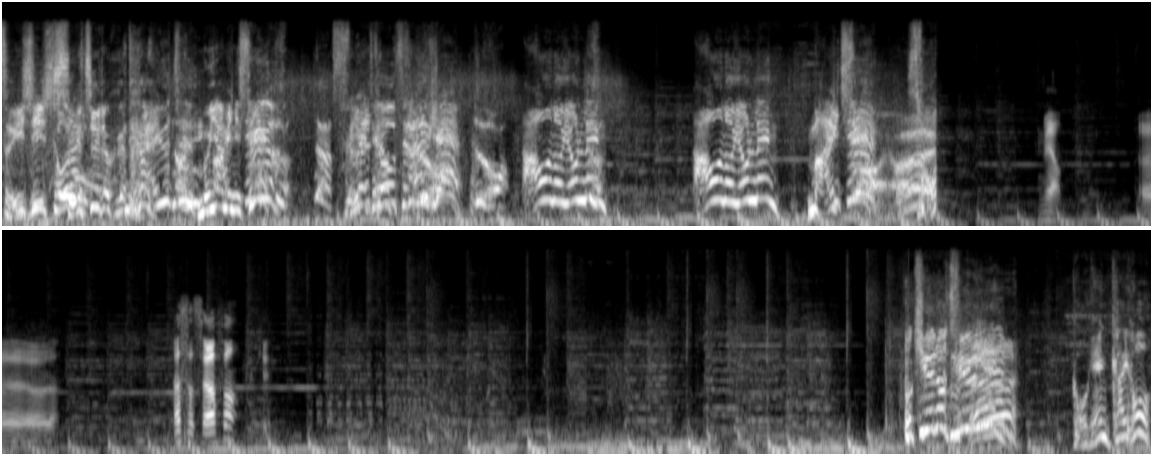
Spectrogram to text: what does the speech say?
軽いた追伸集中力が高い。むやみに攻めるが全てを貫け。青の4連。青の4連。舞い散れ。Merde. Euh... Ah, ça c'est la fin Ok. 呼吸の12連。五弦解放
